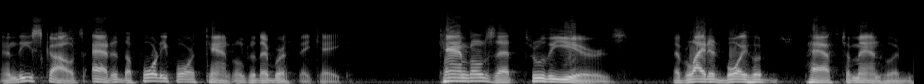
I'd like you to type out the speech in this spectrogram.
and these scouts added the 44th candle to their birthday cake. Candles that, through the years, have lighted boyhood's path to manhood,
